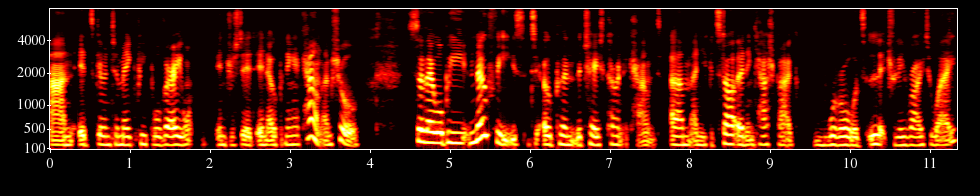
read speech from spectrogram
and it's going to make people very interested in opening an account, I'm sure. So there will be no fees to open the Chase current account, um, and you could start earning cashback rewards literally right away.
